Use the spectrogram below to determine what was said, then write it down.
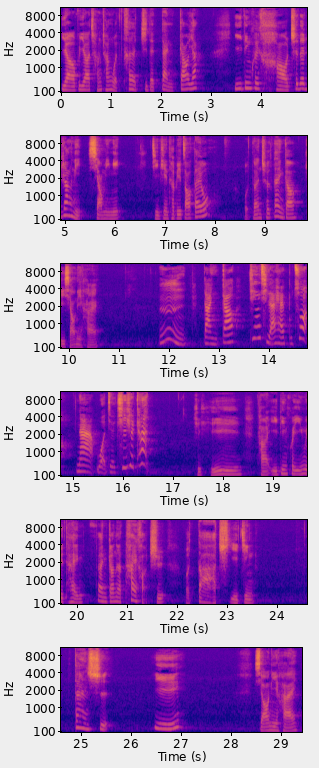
要不要尝尝我特制的蛋糕呀？一定会好吃的，让你笑眯眯。今天特别招待哦，我端出蛋糕给小女孩。嗯，蛋糕听起来还不错，那我就吃吃看。嘿嘿，她一定会因为太……蛋糕呢太好吃，我大吃一惊。但是，咦，小女孩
